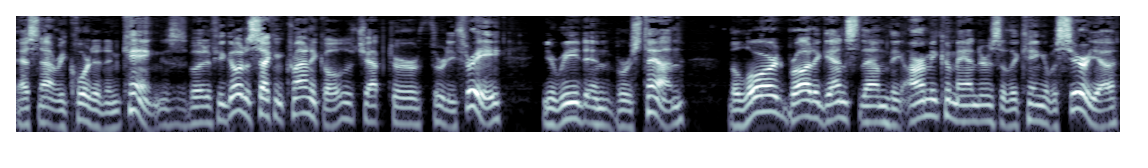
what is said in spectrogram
That's not recorded in Kings, but if you go to 2 Chronicles chapter 33, you read in verse 10, The Lord brought against them the army commanders of the king of Assyria,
